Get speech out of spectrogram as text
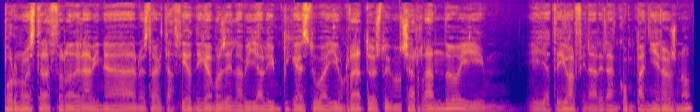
por nuestra zona de la vina, nuestra habitación, digamos, de la Villa Olímpica. Estuve allí un rato, estuvimos charlando y, y ya te digo, al final eran compañeros, ¿no?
